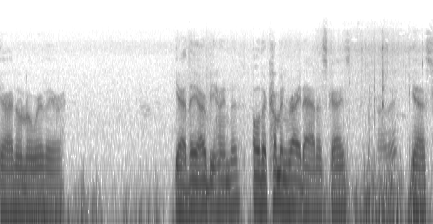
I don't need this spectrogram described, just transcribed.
Yeah, I don't know where they are. Yeah, they are behind us. Oh, they're coming right at us, guys. Are they? Yes.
